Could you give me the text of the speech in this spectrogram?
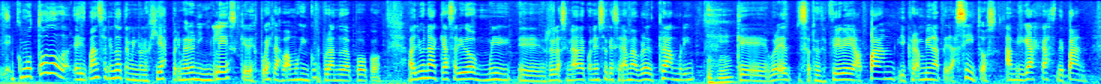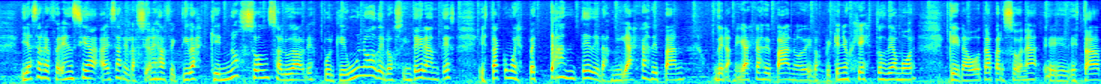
eh, como todo, eh, van saliendo terminologías primero en inglés que después las vamos incorporando de a poco. Hay una que ha salido muy eh, relacionada con eso que se llama bread crumbing, que bread se refiere a pan y crumbing a pedacitos, a migajas de pan y hace referencia a esas relaciones afectivas que no son saludables porque uno de los integrantes está como expectante de las migajas de pan, de las migajas de pan o de los pequeños gestos de amor que la otra persona eh, está,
